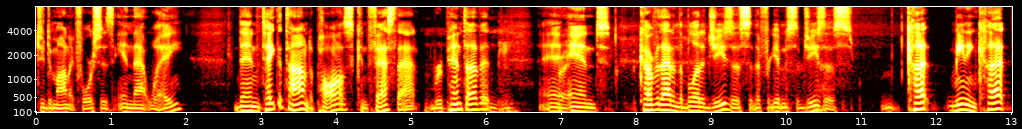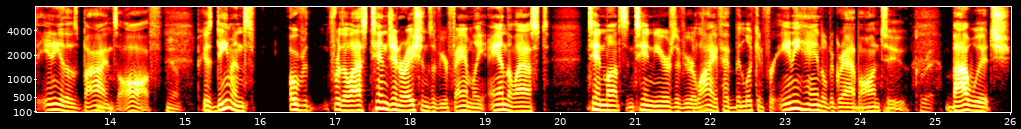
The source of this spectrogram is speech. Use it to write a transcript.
to demonic forces in that way, then take the time to pause, confess that, mm-hmm. repent of it, mm-hmm. and, and cover that in the blood of Jesus and the forgiveness of Jesus. Cut meaning cut any of those binds mm-hmm. off. Yeah. Because demons over for the last 10 generations of your family and the last 10 months and 10 years of your life have been looking for any handle to grab onto Correct. by which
